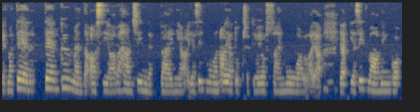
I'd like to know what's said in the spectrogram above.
Että mä teen, teen kymmentä asiaa vähän sinne päin ja, ja sit mulla on ajatukset jo jossain muualla ja, Mm. ja, ja sit mä oon niinku,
